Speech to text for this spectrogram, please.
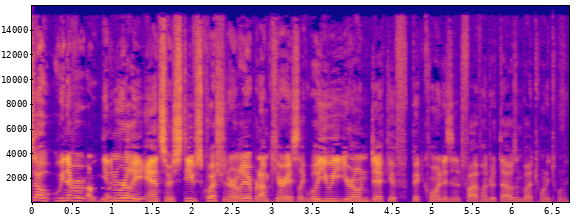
So we never, you didn't really answer Steve's question earlier, but I'm curious. Like, will you eat your own dick if Bitcoin isn't at five hundred thousand by 2020?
